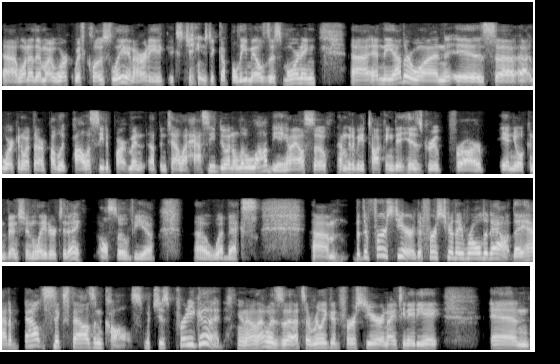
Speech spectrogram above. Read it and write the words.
Uh, one of them I work with closely and I already exchanged a couple emails this morning. Uh, and the other one is uh, uh, working with our public policy department up in Tallahassee doing a little lobbying. And I also, I'm going to be talking to his group for our annual convention later today, also via uh, WebEx. Um, but the first year, the first year they rolled it out, they had about 6,000 calls, which is pretty good. You know, that was uh, that's a really good first year in 1988. And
